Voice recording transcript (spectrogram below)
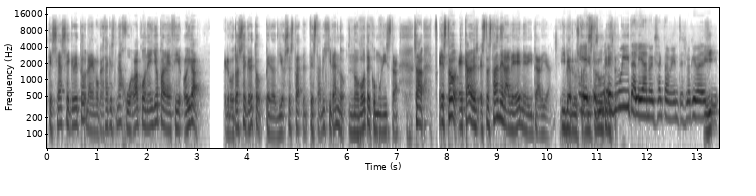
que sea secreto, la democracia cristiana jugaba con ello para decir, oiga, el voto es secreto, pero Dios está, te está vigilando, no vote comunista. O sea, esto, eh, claro, esto está en el ADN de Italia. Y Berlusconi es, lo utiliza. Es muy italiano, exactamente, es lo que iba a decir.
